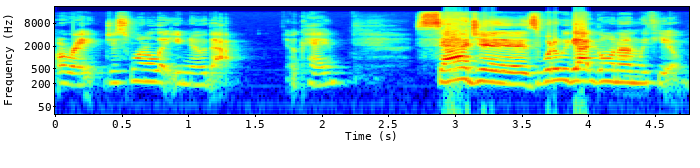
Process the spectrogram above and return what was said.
All right, just want to let you know that. Okay. Sages, what do we got going on with you?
